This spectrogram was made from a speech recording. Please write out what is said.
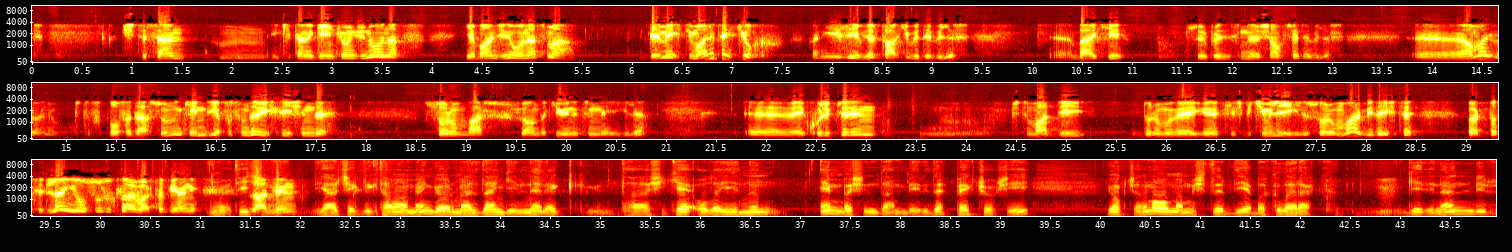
işte sen tane genç oyuncunu oynat yabancını oynatma deme ihtimali pek yok. Hani izleyebilir, takip edebilir. Ee, belki sürpriz isimlere şans verebilir. Ee, ama yani işte Futbol Federasyonu'nun kendi yapısında ve işleyişinde sorun var şu andaki yönetimle ilgili. Ee, ve kulüplerin işte maddi durumu ve yönetiliş biçimiyle ilgili sorun var. Bir de işte örtbas edilen yolsuzluklar var tabii. Yani evet, hiç zaten gerçeklik tamamen görmezden gelinerek taşike olayının en başından beri de pek çok şeyi yok canım olmamıştır diye bakılarak gelinen bir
